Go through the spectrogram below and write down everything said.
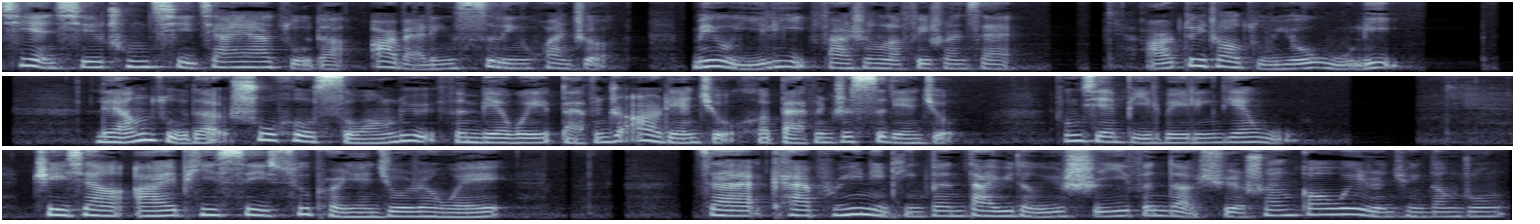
间歇充气加压组的204例患者没有一例发生了肺栓塞，而对照组有五例。两组的术后死亡率分别为2.9%和4.9%，风险比为0.5。这项 IPC Super 研究认为，在 Caprini 评分大于等于11分的血栓高危人群当中，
